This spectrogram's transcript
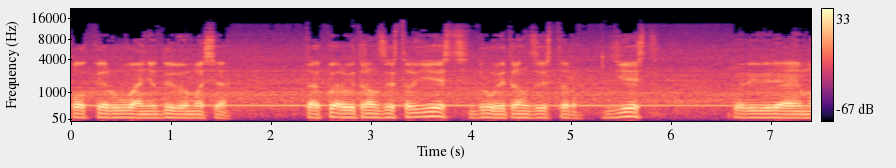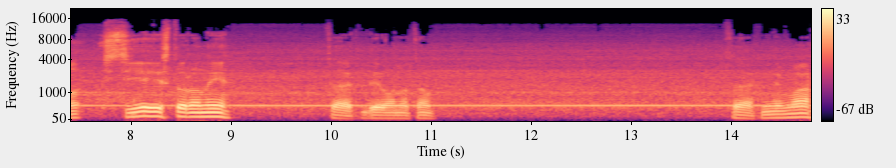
по керуванню. Дивимося. Так, перший транзистор є, другий транзистор є. Перевіряємо з цієї сторони. Так, де воно там? Так, нема.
